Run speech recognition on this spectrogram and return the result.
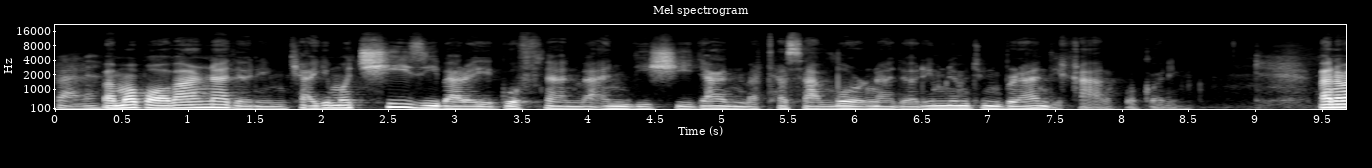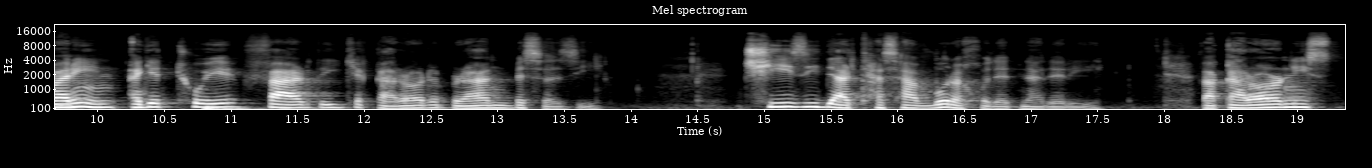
بله. و ما باور نداریم که اگه ما چیزی برای گفتن و اندیشیدن و تصور نداریم نمی‌تونیم برندی خلق بکنیم. بنابراین اگه توی فردی که قرار برند بسازی چیزی در تصور خودت نداری و قرار نیست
